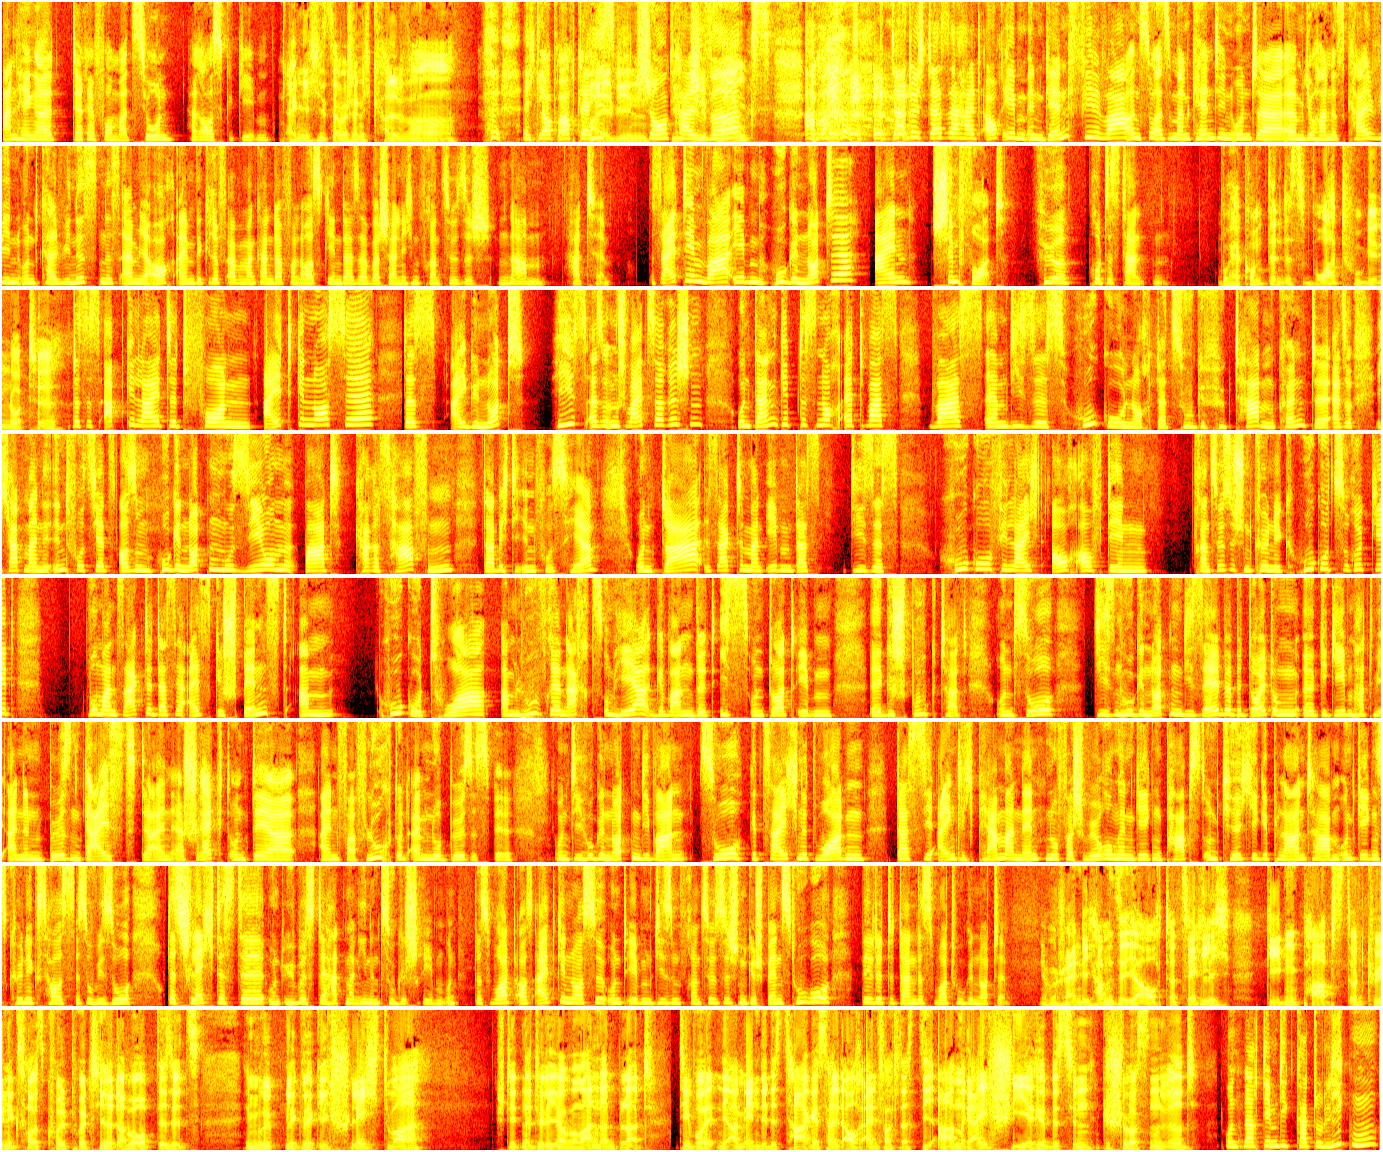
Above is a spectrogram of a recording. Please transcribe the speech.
Anhänger der Reformation herausgegeben. Eigentlich hieß er wahrscheinlich Calvin. Ich glaube auch, der Calvin, hieß Jean Calvin. Chipmunks. Aber dadurch, dass er halt auch eben in Genf viel war und so, also man kennt ihn unter ähm, Johannes Calvin und Calvinisten ist einem ja auch ein Begriff, aber man kann davon ausgehen, dass er wahrscheinlich einen französischen Namen hatte. Seitdem war eben Hugenotte ein Schimpfwort für Protestanten. Woher kommt denn das Wort Hugenotte? Das ist abgeleitet von Eidgenosse, das Eigenott hieß, also im Schweizerischen. Und dann gibt es noch etwas, was ähm, dieses Hugo noch dazugefügt haben könnte. Also ich habe meine Infos jetzt aus dem Hugenottenmuseum Bad Karlshafen. Da habe ich die Infos her. Und da sagte man eben, dass dieses Hugo vielleicht auch auf den französischen König Hugo zurückgeht, wo man sagte, dass er als Gespenst am Hugo-Tor am Louvre nachts umhergewandelt ist und dort eben äh, gespukt hat. Und so diesen Hugenotten dieselbe Bedeutung äh, gegeben hat wie einen bösen Geist, der einen erschreckt und der einen verflucht und einem nur Böses will. Und die Hugenotten, die waren so gezeichnet worden, dass sie eigentlich permanent nur Verschwörungen gegen Papst und Kirche geplant haben und gegen das Königshaus sowieso. Das Schlechteste und Übelste hat man ihnen zugeschrieben. Und das Wort aus Eidgenosse und eben diesem französischen Gespenst Hugo bildete dann das Wort Hugenotte. Ja, wahrscheinlich haben sie ja auch tatsächlich gegen Papst und Königshaus kolportiert, aber ob das jetzt im Rückblick wirklich schlecht war, steht natürlich auf einem anderen Blatt. Die wollten ja am Ende des Tages halt auch einfach, dass die Arm-Reich-Schere ein bisschen geschlossen wird. Und nachdem die Katholiken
